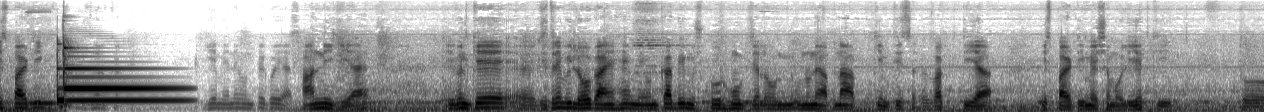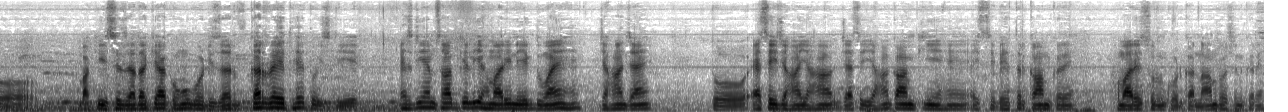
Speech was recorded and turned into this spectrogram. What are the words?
इस पार्टी ये मैंने उन पर कोई एहसान नहीं किया है। इवन के जितने भी लोग आए हैं मैं उनका भी मशहूर हूँ चलो उन, उन्होंने अपना कीमती वक्त दिया इस पार्टी में शमूलियत की। तो बाकी इससे ज़्यादा क्या कहूँ वो डिज़र्व कर रहे थे तो इसलिए एसडीएम साहब के लिए हमारी नेक दुआएँ हैं जहाँ जाएँ। तो ऐसे ही जहाँ यहाँ जैसे यहाँ काम किए हैं इससे बेहतर काम करें हमारे सुरनकोट का नाम रोशन करें।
